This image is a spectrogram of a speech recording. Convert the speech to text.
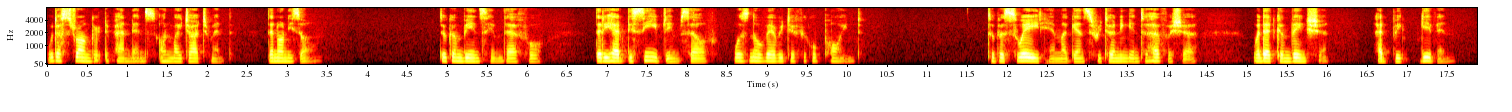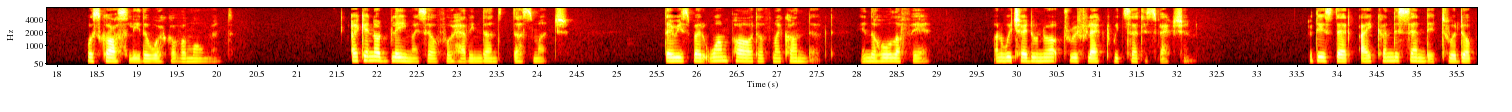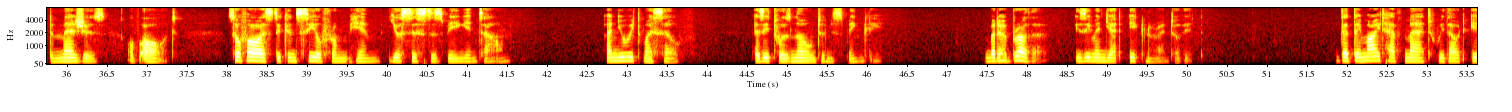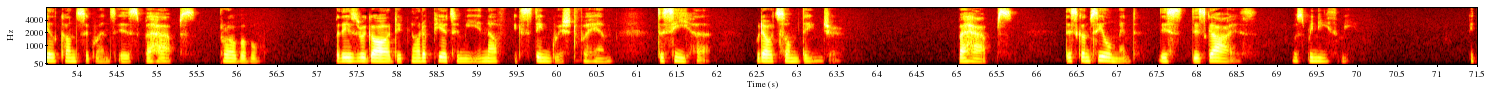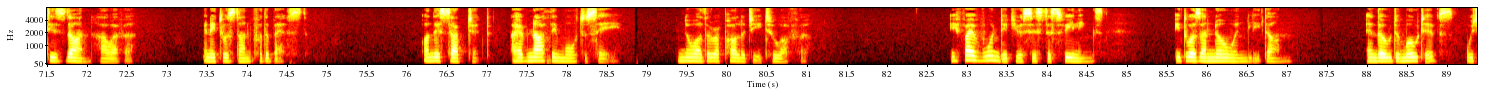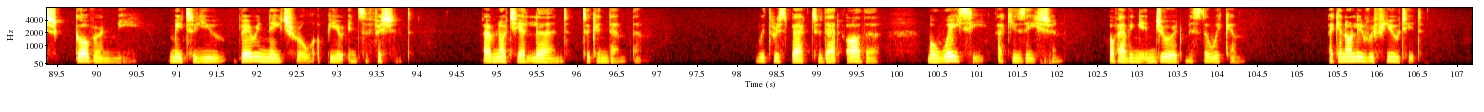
with a stronger dependence on my judgment than on his own. To convince him, therefore, that he had deceived himself was no very difficult point. To persuade him against returning into Hertfordshire when that conviction had been given was scarcely the work of a moment. I cannot blame myself for having done thus much. There is but one part of my conduct in the whole affair on which I do not reflect with satisfaction. It is that I condescended to adopt the measures of art so far as to conceal from him your sister's being in town. I knew it myself, as it was known to Miss Bingley. But her brother is even yet ignorant of it. That they might have met without ill consequence is, perhaps, probable, but his regard did not appear to me enough extinguished for him to see her without some danger. Perhaps this concealment, this disguise, was beneath me. It is done, however, and it was done for the best. On this subject, I have nothing more to say, no other apology to offer. If I have wounded your sister's feelings, it was unknowingly done. And though the motives which govern me may to you very natural appear insufficient, I have not yet learned to condemn them. With respect to that other, more weighty accusation of having injured Mr. Wickham, I can only refute it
